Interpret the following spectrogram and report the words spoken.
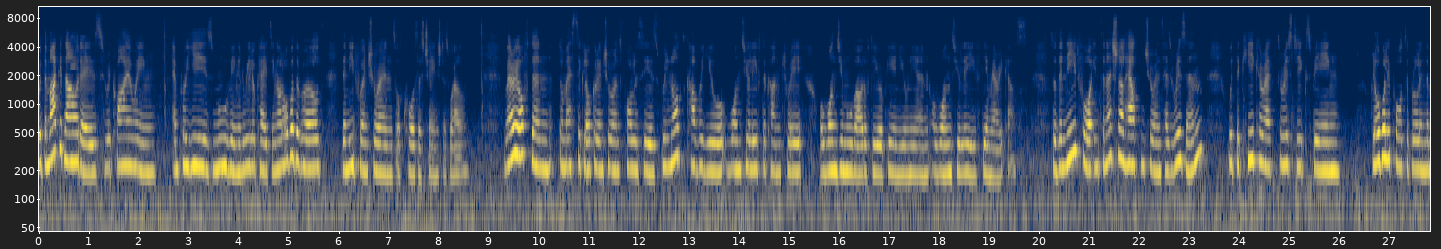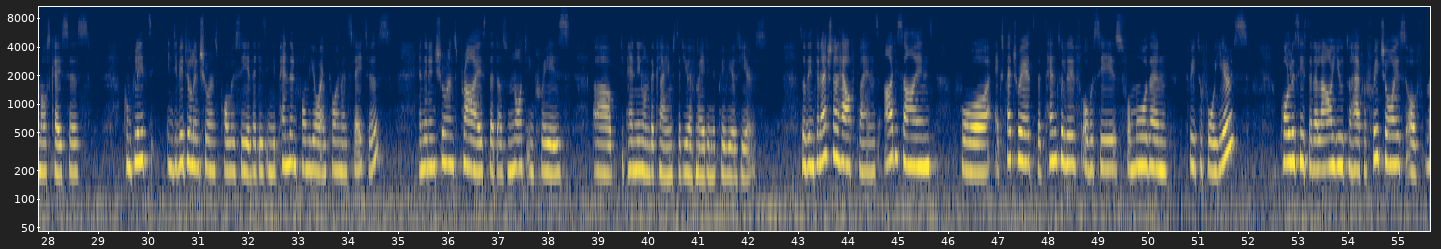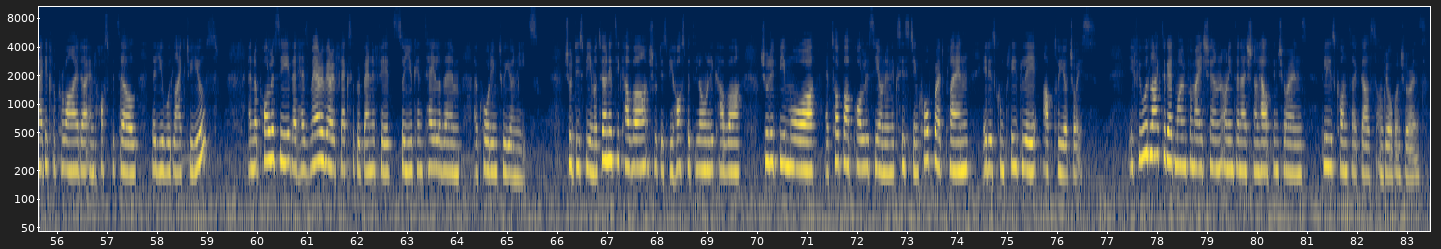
With the market nowadays requiring employees moving and relocating all over the world, the need for insurance, of course, has changed as well. Very often, domestic local insurance policies will not cover you once you leave the country or once you move out of the European Union or once you leave the Americas. So the need for international health insurance has risen with the key characteristics being globally portable in the most cases, complete individual insurance policy that is independent from your employment status, and an insurance price that does not increase uh, depending on the claims that you have made in the previous years. So the international health plans are designed for expatriates that tend to live overseas for more than three to four years. Policies that allow you to have a free choice of medical provider and hospital that you would like to use. And a policy that has very, very flexible benefits so you can tailor them according to your needs. Should this be maternity cover? Should this be hospital only cover? Should it be more a top up policy on an existing corporate plan? It is completely up to your choice. If you would like to get more information on international health insurance, please contact us on Globalsurance.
